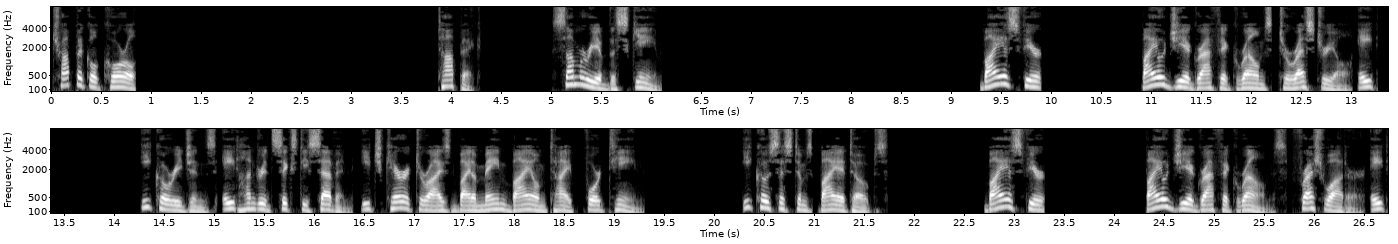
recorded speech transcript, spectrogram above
Tropical coral. Summary of the scheme Biosphere Biogeographic realms terrestrial 8 Ecoregions 867 each characterized by a main biome type 14 Ecosystems biotopes. Biosphere Biogeographic realms freshwater 8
